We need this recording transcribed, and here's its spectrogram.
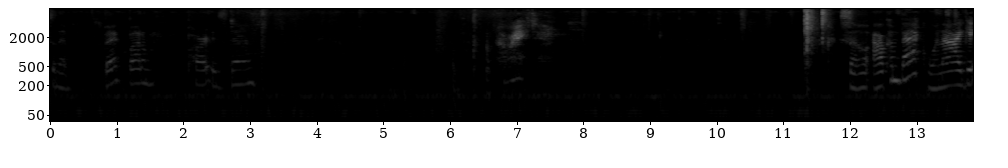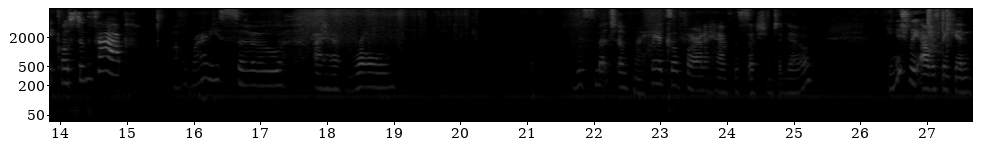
so that back bottom part is done. All right. So I'll come back when I get close to the top. Alrighty, so I have rolled this much of my head so far and I have this section to go. Initially, I was thinking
